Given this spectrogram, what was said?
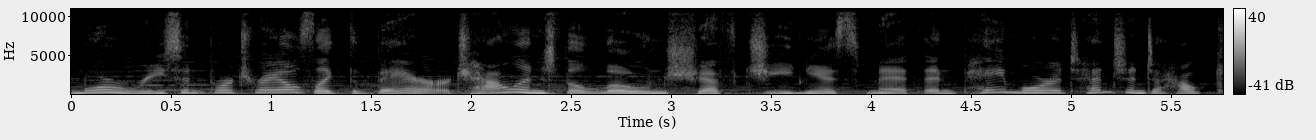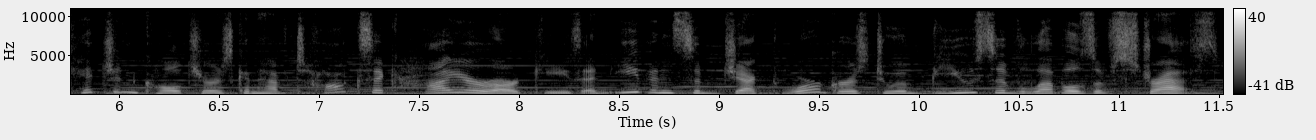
More recent portrayals like The Bear challenge the lone chef genius myth and pay more attention to how kitchen cultures can have toxic hierarchies and even subject workers to abusive levels of stress.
